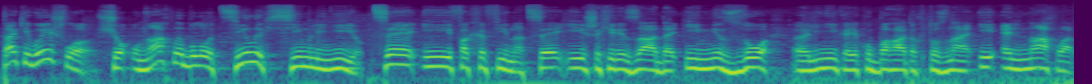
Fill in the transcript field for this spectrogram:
Так і вийшло, що у Нахле було цілих сім лінійок. Це і Факхафіна, це і Шахірізада, і Мізо, е, лінійка, яку багато хто знає, і Ель Нахла.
